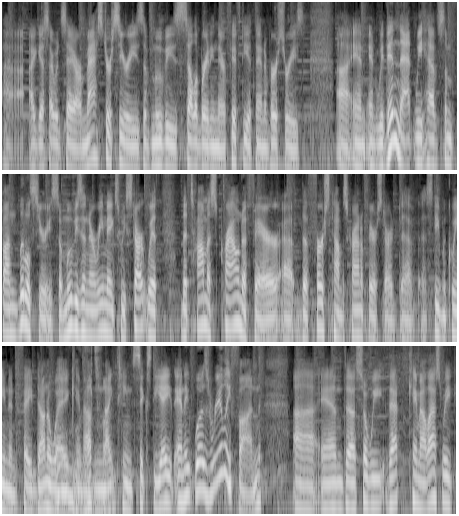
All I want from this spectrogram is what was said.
I guess I would say, our master series of movies celebrating their 50th anniversaries, uh, and and within that we have some fun little series. So movies in their remakes. We start with the Thomas Crown Affair. Uh, the first Thomas Crown Affair starred uh, Steve McQueen and Faye Dunaway. Ooh, came out in fun. 1968, and it was really fun. Uh, and uh, so we that came out last week,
